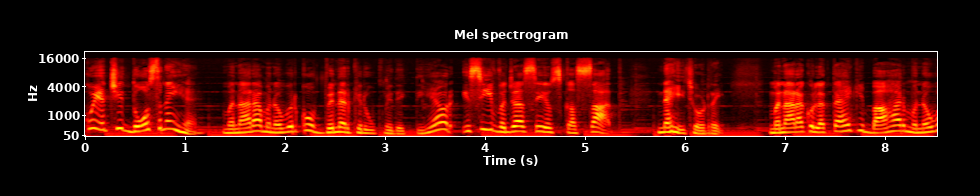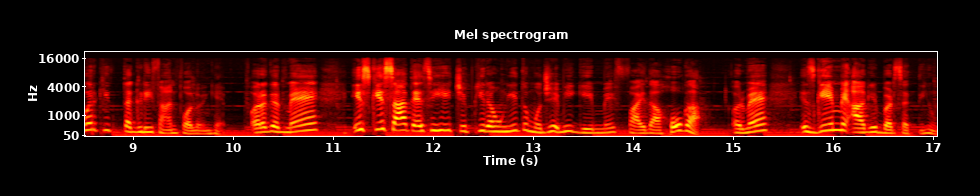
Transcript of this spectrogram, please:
कोई अच्छी दोस्त नहीं है मनारा मुनवर को विनर के रूप में देखती है और इसी वजह से उसका साथ नहीं छोड़ रही मनारा को लगता है कि बाहर मुनवर की तगड़ी फ़ैन फॉलोइंग है। और अगर मैं इसके साथ ऐसे ही चिपकी रहूँगी तो मुझे भी गेम में फ़ायदा होगा। और मैं इस गेम में आगे बढ़ सकती हूँ।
